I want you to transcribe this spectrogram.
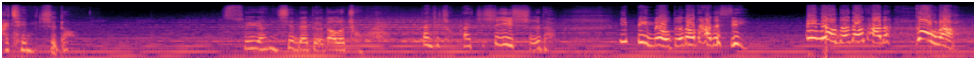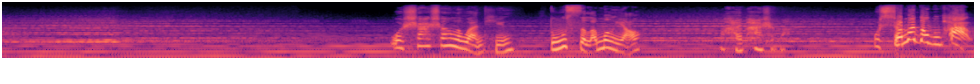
而且你知道。虽然你现在得到了宠爱，但这宠爱只是一时的。你并没有得到他的心，并没有得到他的。够了！我杀伤了婉婷，毒死了梦瑶，我还怕什么？我什么都不怕了。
